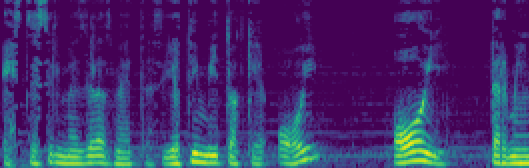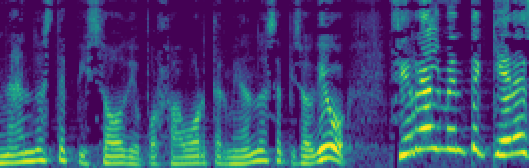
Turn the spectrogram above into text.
este es el mes de las metas. Yo te invito a que hoy, hoy, terminando este episodio, por favor, terminando este episodio, digo, si realmente quieres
